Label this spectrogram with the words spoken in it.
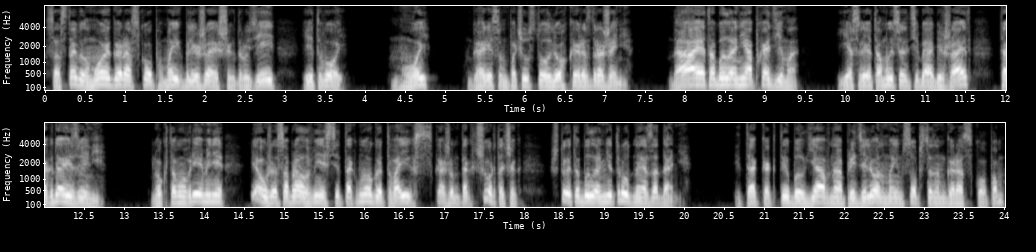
составил мой гороскоп, моих ближайших друзей и твой. — Мой? — Гаррисон почувствовал легкое раздражение. — Да, это было необходимо. — если эта мысль тебя обижает, тогда извини. Но к тому времени я уже собрал вместе так много твоих, скажем так, черточек, что это было нетрудное задание. И так как ты был явно определен моим собственным гороскопом,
